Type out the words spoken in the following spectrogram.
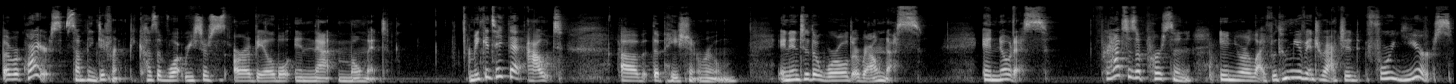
but requires something different because of what resources are available in that moment. And we can take that out of the patient room and into the world around us and notice, perhaps as a person in your life with whom you've interacted for years,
